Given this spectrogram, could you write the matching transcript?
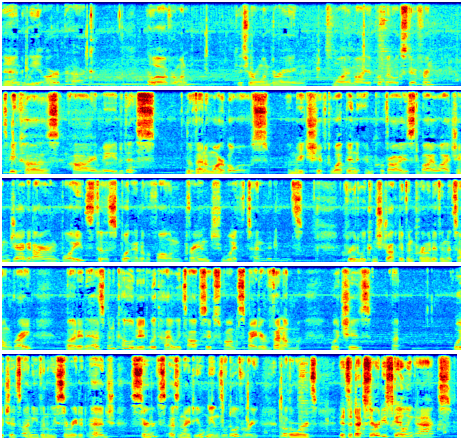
And we are back. Hello everyone. In case you're wondering why my equipment looks different, it's because I made this. The Venom Arbalos, a makeshift weapon improvised by latching jagged iron blades to the split end of a fallen branch with tendons. Crudely constructive and primitive in its own right, but it has been coated with highly toxic swamp spider venom, which is uh, which its unevenly serrated edge serves as an ideal means of delivery. In other words, it's a dexterity scaling axe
